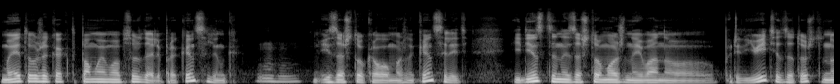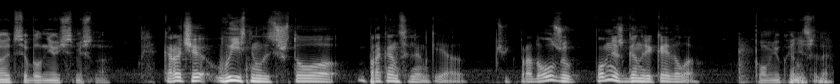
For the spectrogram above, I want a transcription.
Мы это уже как-то, по-моему, обсуждали про канцелинг. Угу. И за что кого можно канцелить. Единственное, за что можно Ивану предъявить, это за то, что ну, это все было не очень смешно. Короче, выяснилось, что про канцелинг я чуть продолжу. Помнишь Генри Кевилла? Помню, конечно.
